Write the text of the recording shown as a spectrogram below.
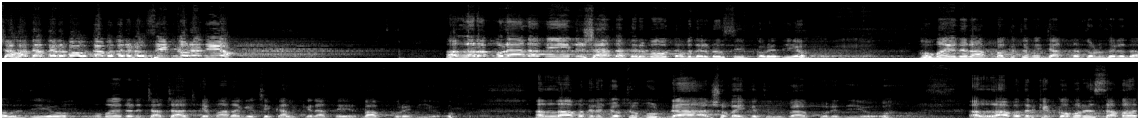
শাহাদাতের মৌত আমাদের নসিব করে দিও। আল্লাহ রাব্বুল আলামিন শাহাদাতের মৌত আমাদের নসিব করে দিও। হুমায়ুনের আব্বাকে তুমি জান্নাতুল ফেরদাউস দিও। হুমায়ুনের চাচা আজকে মারা গেছে, কালকে রাতে মাফ করে দিও। আল্লাহ আমাদের যত মুর্দা, সবাইকে তুমি মাফ করে দিও। আল্লাহ আমাদেরকে কবরের সামান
